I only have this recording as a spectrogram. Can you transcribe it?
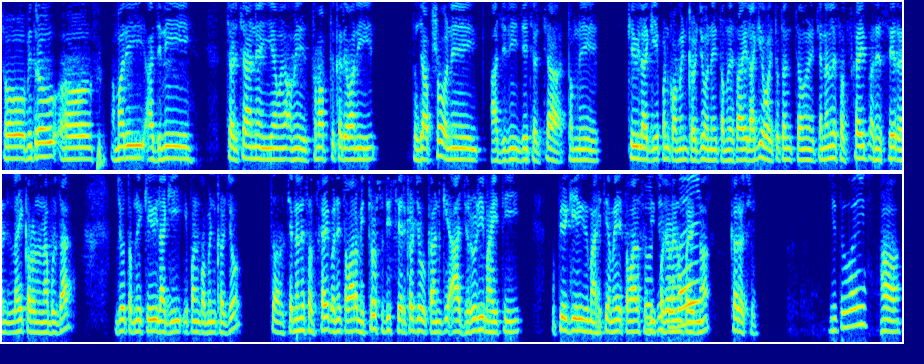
તો મિત્રો અમારી આજની ચર્ચાને અહીંયા અમે સમાપ્ત કરવાની રજા આપશો અને આજની જે ચર્ચા તમને કેવી લાગી એ પણ કોમેન્ટ કરજો અને તમને સારી લાગી હોય તો તમે ચેનલને સબસ્ક્રાઇબ અને શેર અને લાઇક કરવાનું ના ભૂલતા. જો તમને કેવી લાગી એ પણ કોમેન્ટ કરજો. ચેનલને સબસ્ક્રાઇબ અને તમારા મિત્રો સુધી શેર કરજો કારણ કે આ જરૂરી માહિતી ઉપયોગી એવી માહિતી અમે તમારા સુધી પહોંચાડવાનો પ્રયત્ન કર્યો છે. જીતુભાઈ? હા.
